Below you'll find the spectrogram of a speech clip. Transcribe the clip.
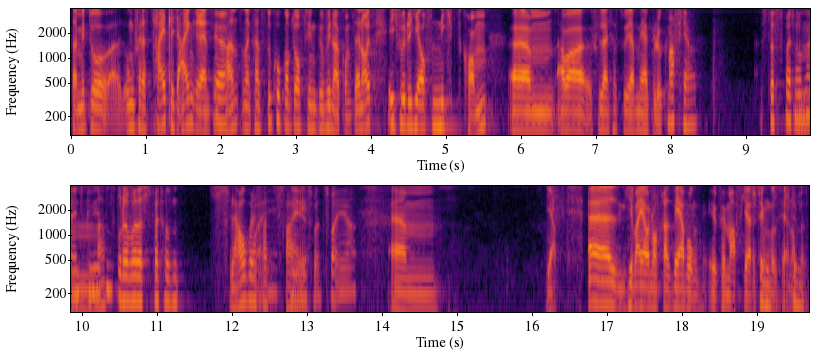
damit du äh, ungefähr das zeitlich eingrenzen Ja. kannst und dann kannst du gucken, ob du auf den Gewinner kommst. Erneut, ich würde hier auf nichts kommen, ähm, aber vielleicht hast du ja mehr Glück. Mafia. Ist das 2001 Mm, gewesen? Maf- Oder war das 2002? Ich glaube, das war zwei. Nee, das war zwei, ja. Ähm, ja. Äh, hier war ja auch noch gerade Werbung für Mafia, deswegen Stimmt, muss ich ja noch. stimmt.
